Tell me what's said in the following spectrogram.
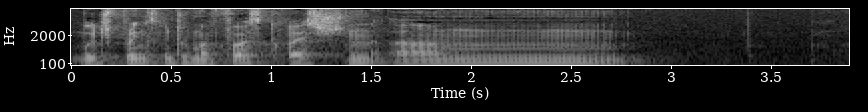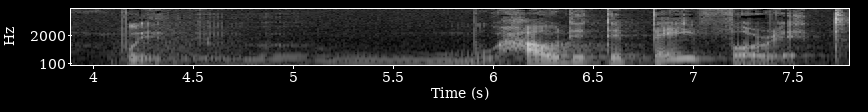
Which brings me to my first question. Um, we, how did they pay for it?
